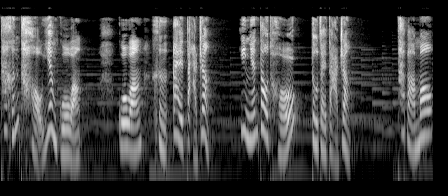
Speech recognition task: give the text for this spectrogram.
他很讨厌国王。国王很爱打仗，一年到头都在打仗。他把猫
